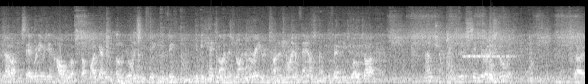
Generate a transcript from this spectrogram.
You know, like he said, when he was in Hull, got stopped by Gavin McDonnell. You honestly think he'd be, he'd be headlined at Nottingham Arena in front of 9,000 defending his world title? No chance. It's a Cinderella story. So,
